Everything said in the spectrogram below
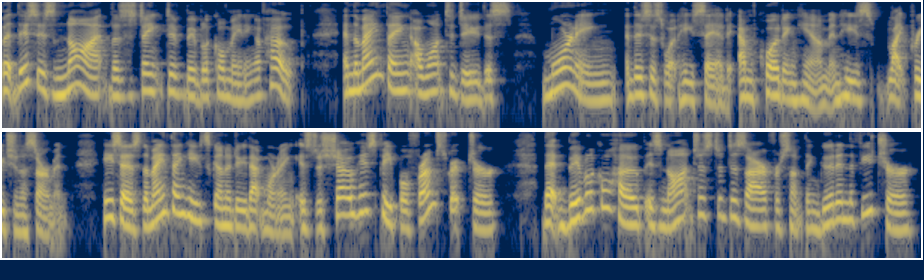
but this is not the distinctive biblical meaning of hope. And the main thing I want to do this morning, this is what he said. I'm quoting him, and he's like preaching a sermon. He says the main thing he's going to do that morning is to show his people from scripture that biblical hope is not just a desire for something good in the future,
